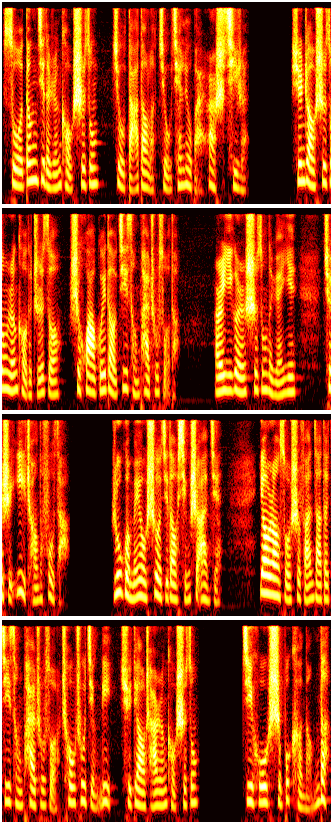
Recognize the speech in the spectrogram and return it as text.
所登记的人口失踪就达到了九千六百二十七人。寻找失踪人口的职责是划归到基层派出所的，而一个人失踪的原因却是异常的复杂。如果没有涉及到刑事案件，要让琐事繁杂的基层派出所抽出警力去调查人口失踪，几乎是不可能的。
